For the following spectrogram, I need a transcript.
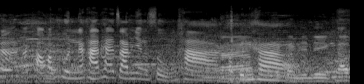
ค่ะก็ขอขอบคุณนะคะท่านอาจารย์อย่างสูงค่ะ ขอบคุณค่ะด้วยความยินดีครับ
